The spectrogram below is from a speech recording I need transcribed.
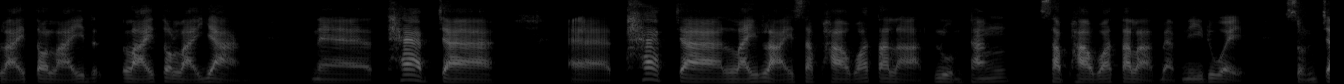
หลายต่อหลายหลายต่อหลายอย่างนะแทบจะเอ่อแทบจะหลายๆสภาวะตลาดรวมทั้งสภาวะตลาดแบบนี้ด้วย สนใจ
